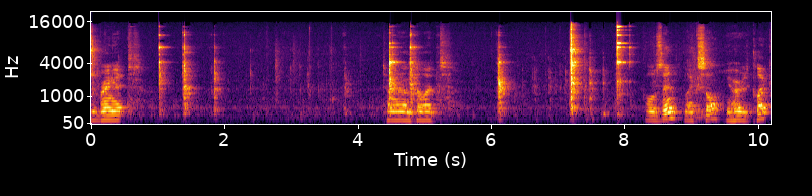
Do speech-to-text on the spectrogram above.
You bring it, turn it until it in, like so. You heard it click.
